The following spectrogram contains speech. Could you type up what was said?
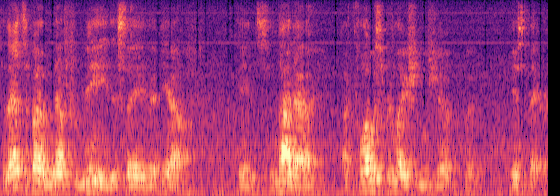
So that's about enough for me to say that, yeah, it's not a, a close relationship, but it's there.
